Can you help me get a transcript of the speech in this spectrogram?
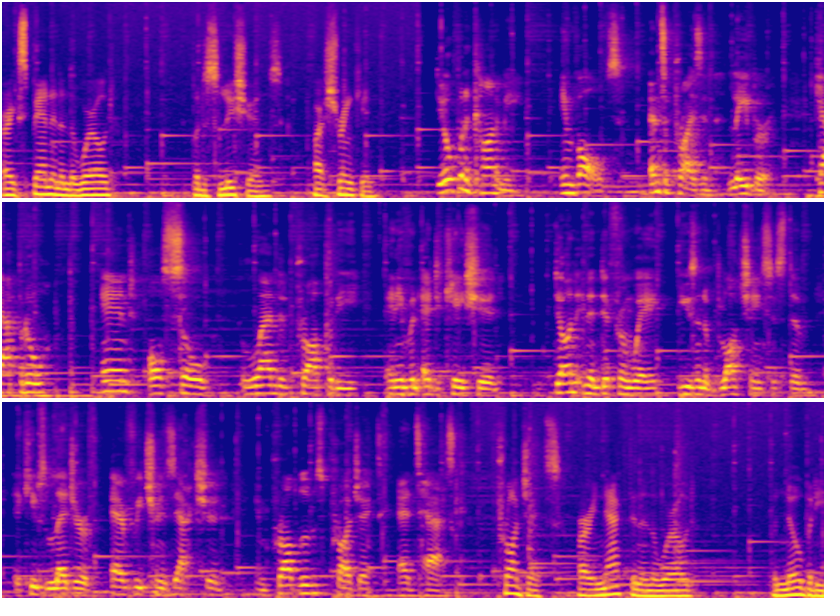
are expanding in the world, but the solutions are shrinking. The open economy involves enterprising, labor, capital, and also landed property and even education done in a different way using a blockchain system that keeps a ledger of every transaction in problems, project, and task. Projects are enacted in the world, but nobody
